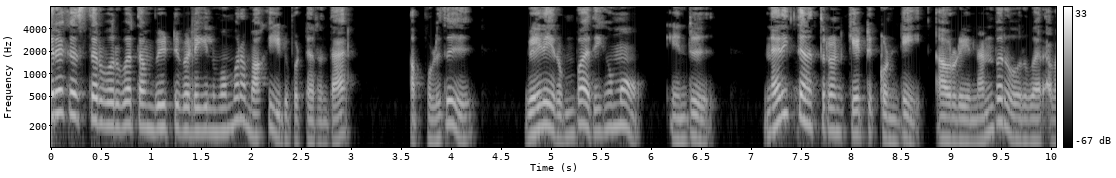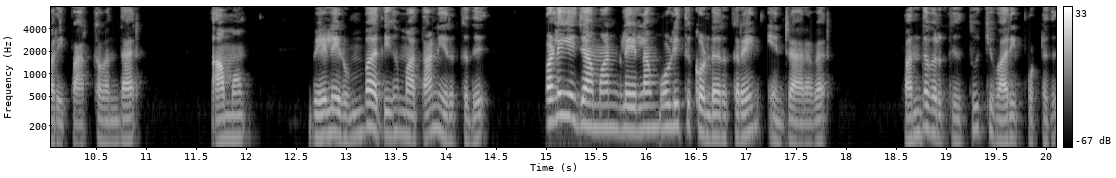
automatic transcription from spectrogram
கிரகஸ்தர் ஒருவர் தம் வீட்டு வேலையில் மும்முரமாக ஈடுபட்டிருந்தார். அப்பொழுது வேலை ரொம்ப அதிகமோ என்று நரித்தனத்துடன் கேட்டுக்கொண்டே அவருடைய நண்பர் ஒருவர் அவரை பார்க்க வந்தார். ஆமாம் வேலை ரொம்ப அதிகமாக தான் இருக்குது. பழைய ஜாமான்களை எல்லாம் ஒழித்து கொண்டிருக்கிறேன் என்றார் அவர். வந்தவருக்கு தூக்கி வாரி போட்டது.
